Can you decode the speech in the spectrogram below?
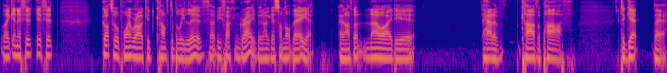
like, and if it if it got to a point where I could comfortably live, that'd be fucking great. But I guess I'm not there yet, and I've got no idea how to carve a path to get there.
